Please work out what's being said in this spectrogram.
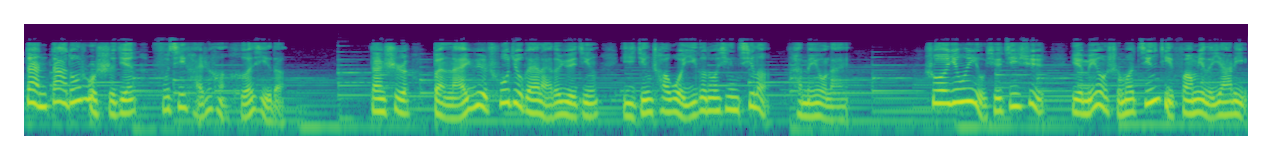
但大多数时间夫妻还是很和谐的。但是本来月初就该来的月经，已经超过一个多星期了，还没有来。说因为有些积蓄，也没有什么经济方面的压力。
